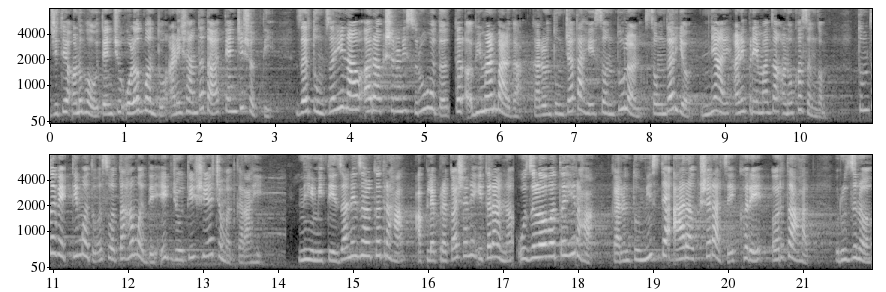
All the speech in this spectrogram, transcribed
जिथे अनुभव त्यांची ओळख बनतो आणि शांतता त्यांची शक्ती. जर तुमचंही नाव अर अक्षराने सुरू होतं तर अभिमान बाळगा कारण तुमच्यात आहे संतुलन सौंदर्य न्याय आणि प्रेमाचा अनोखा संगम. तुमचं व्यक्तिमत्व स्वतःमध्ये एक ज्योतिषीय चमत्कार आहे. नेहमी तेजाने झळकत राहा आपल्या प्रकाशाने इतरांना उजळवतही राहा कारण तुम्हीच त्या आर अक्षराचे खरे अर्थ आहात. रुजणं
